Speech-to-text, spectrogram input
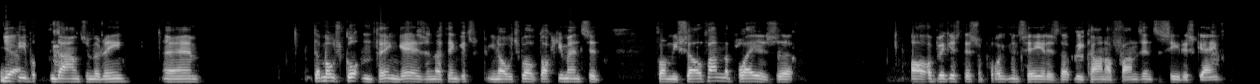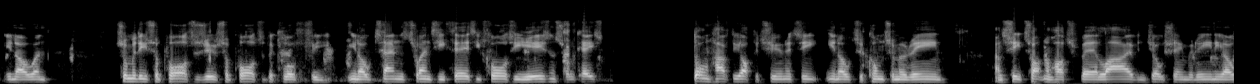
yeah. people come down to Marine. Um, the most gutting thing is, and I think it's, you know, it's well documented from myself and the players that our biggest disappointment here is that we can't have fans in to see this game, you know, and some of these supporters who've supported the club for, you know, 10, 20, 30, 40 years in some cases don't have the opportunity, you know, to come to Marine and see Tottenham Hotspur live and Jose Mourinho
